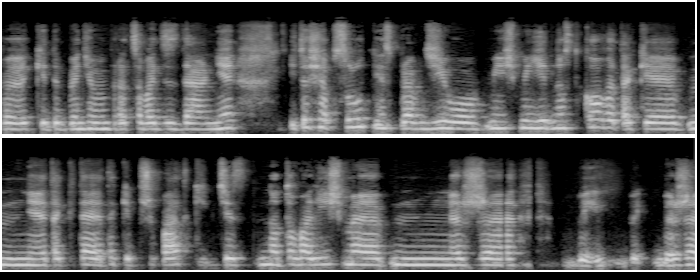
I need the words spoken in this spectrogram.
w, kiedy będziemy pracować zdalnie. I to się absolutnie sprawdziło. Mieliśmy jednostkowe takie, mm, takie, takie przypadki, przypadki, gdzie notowaliśmy, mm, że, że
